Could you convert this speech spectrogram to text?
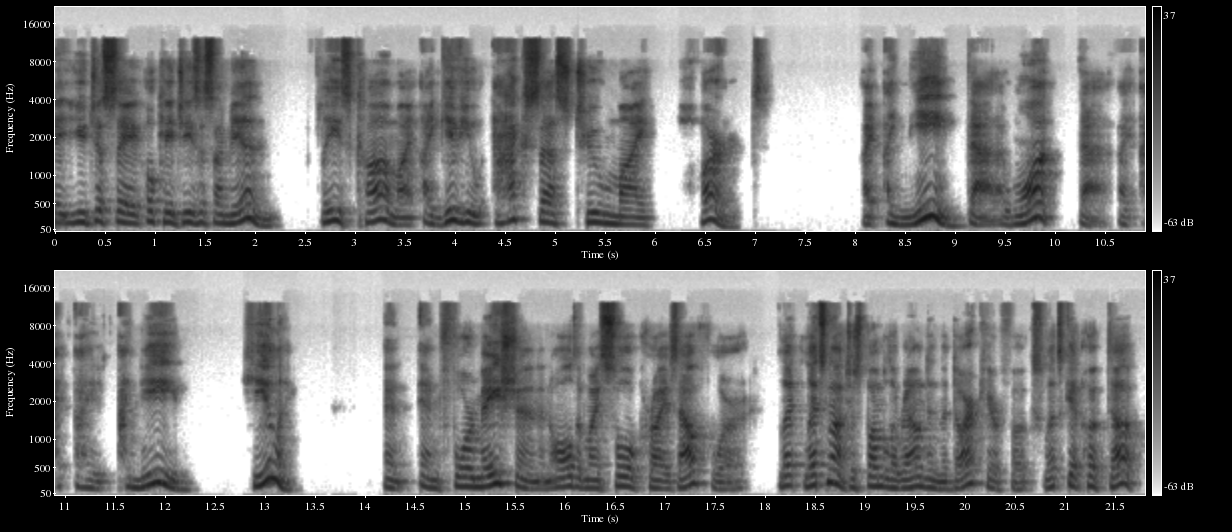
you just say okay jesus i'm in. Please come. I, I give you access to my heart. I, I need that. I want that. I I I, I need healing and and formation and all that my soul cries out for. Let let's not just bumble around in the dark here, folks. Let's get hooked up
